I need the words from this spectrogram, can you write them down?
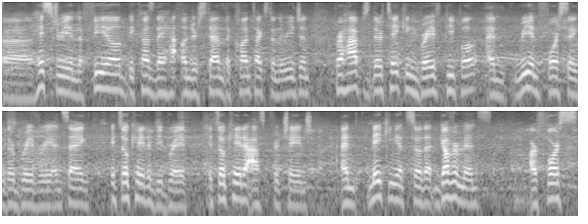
uh, history in the field, because they understand the context in the region, perhaps they're taking brave people and reinforcing their bravery and saying, it's okay to be brave, it's okay to ask for change, and making it so that governments are forced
